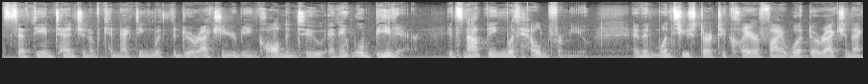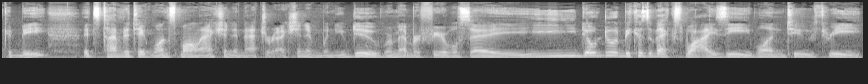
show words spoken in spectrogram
set the intention of connecting with the direction you're being called into, and it will be there. It's not being withheld from you. And then once you start to clarify what direction that could be, it's time to take one small action in that direction. And when you do, remember, fear will say, don't do it because of X, Y, Z, one, two, three,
